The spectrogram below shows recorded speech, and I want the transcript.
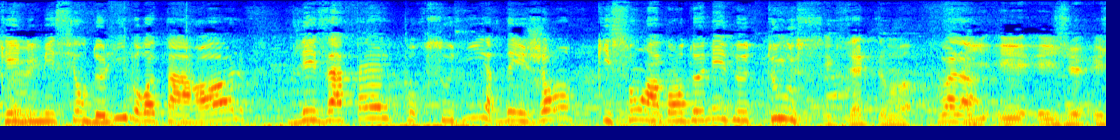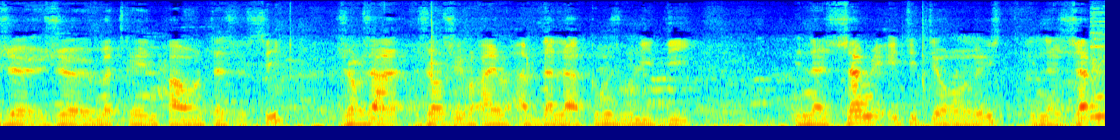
qui est une Oui. émission de libre parole, les appels pour soutenir des gens qui sont Et- abandonnés de tous. Exactement. Voilà. Et, je, et je- je mettrai une parenthèse aussi. Georges Georges Ibrahim Abdallah, comme je vous l'ai dit, il n'a jamais été terroriste, il n'a jamais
